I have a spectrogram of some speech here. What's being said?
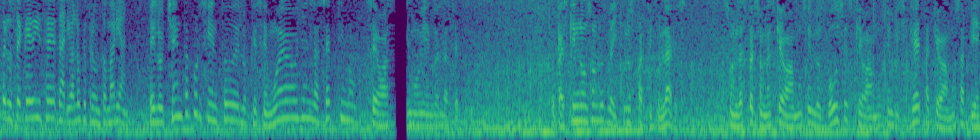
Pero usted qué dice, Darío, a lo que preguntó Mariana. El 80% de lo que se mueve hoy en la séptima se va a seguir moviendo en la séptima. Lo que pasa es que no son los vehículos particulares, son las personas que vamos en los buses, que vamos en bicicleta, que vamos a pie,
